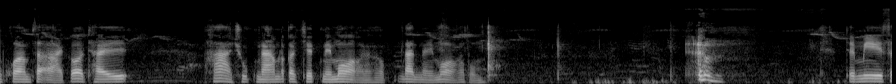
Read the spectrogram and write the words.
ำความสะอาดก็ใช้ผ้าชุบน้ำแล้วก็เช็ดในหม้อนะครับ ด้านในหม้อครับผม จะมีส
